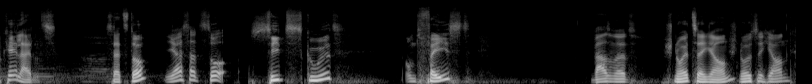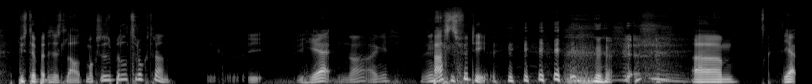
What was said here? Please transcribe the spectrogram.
Okay, Leidels. Seid da? Ja, es hat so, sitzt gut und faced. Weiß nicht, Schnallt euch an. schnallt sich an. Bist du bei dieses laut? Magst du ein bisschen zurück dran? Ja, na, eigentlich. Passt's für dich? ähm, Ja.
